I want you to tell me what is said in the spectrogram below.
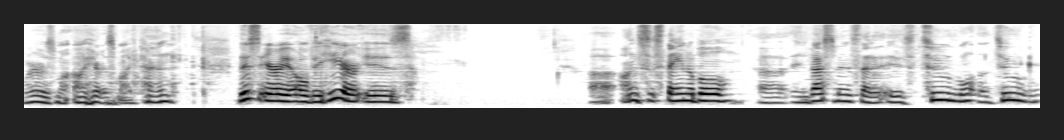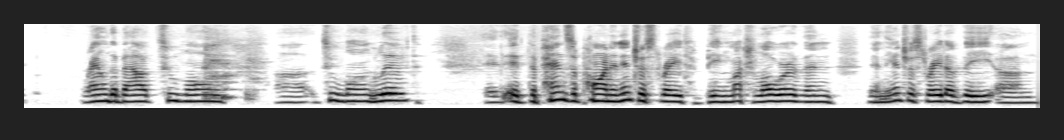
where is my, oh, here is my pen. This area over here is uh, unsustainable uh, investments that is too, too roundabout, too long, uh, too long lived. it, it, depends upon an interest rate being much lower than, than the interest rate of the um,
